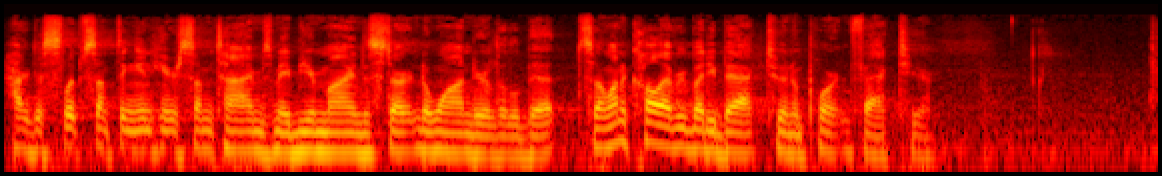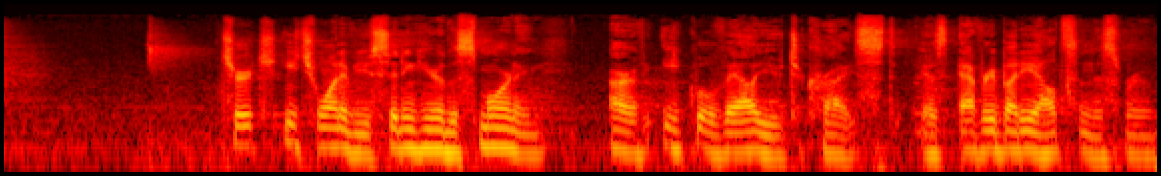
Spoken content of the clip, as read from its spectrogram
hard to slip something in here sometimes. Maybe your mind is starting to wander a little bit. So I want to call everybody back to an important fact here. Church, each one of you sitting here this morning are of equal value to Christ as everybody else in this room.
